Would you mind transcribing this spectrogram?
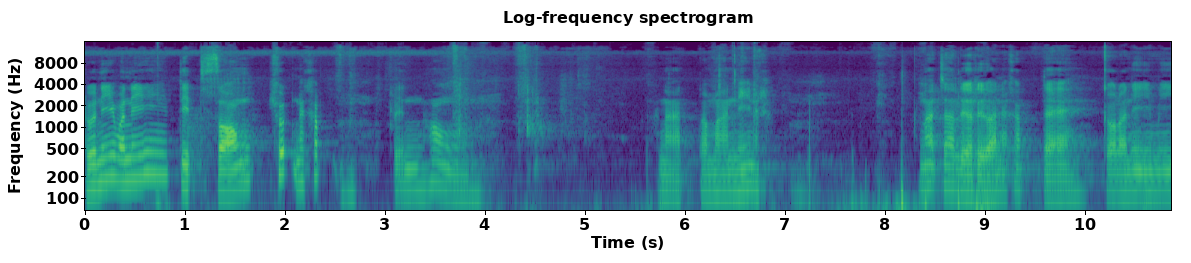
ตัวนี้วันนี้ติด 2 ชุดนะครับ เป็นห้องขนาดประมาณนี้นะครับ น่าจะเหลือๆนะครับ แต่กรณีมี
